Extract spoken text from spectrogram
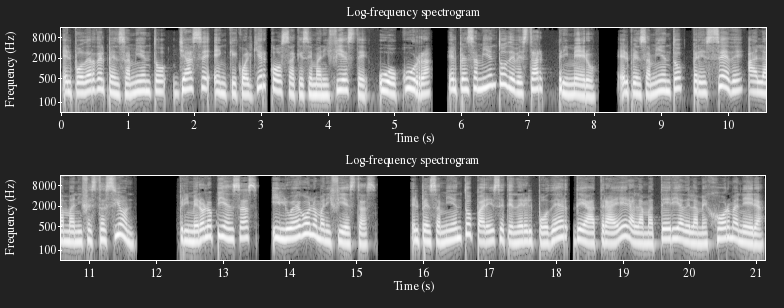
El poder del pensamiento yace en que cualquier cosa que se manifieste u ocurra, el pensamiento debe estar primero. El pensamiento precede a la manifestación. Primero lo piensas y luego lo manifiestas. El pensamiento parece tener el poder de atraer a la materia de la mejor manera,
